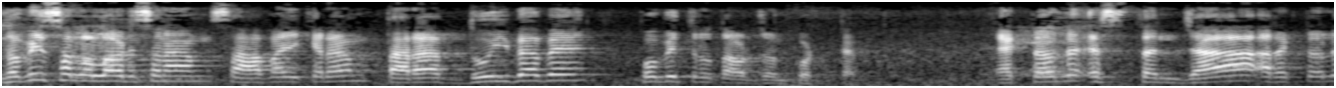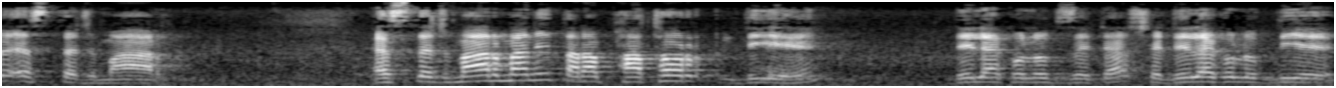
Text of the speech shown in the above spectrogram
নবী সাল্লাম সাহাবাইকেরাম তারা দুইভাবে পবিত্রতা অর্জন করতেন। একটা হলো এস্তেঞ্জা আর একটা হলো এস্তেজমার এস্তেজমার মানে তারা পাথর দিয়ে ডিলাকুলুক যেটা, সে ডিলাকুলুক দিয়ে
